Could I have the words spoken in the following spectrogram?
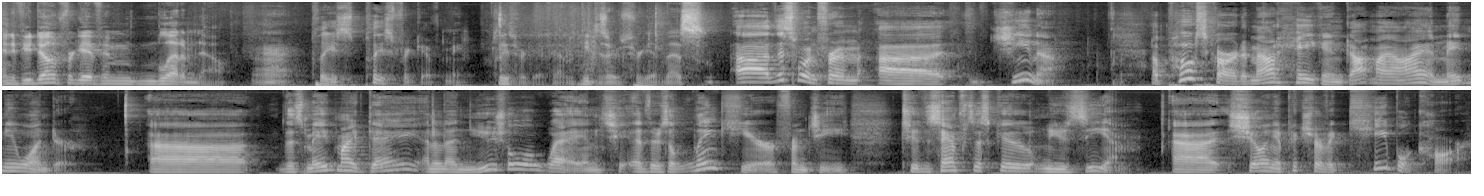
And if you don't forgive him, let him know. all right. Please, please forgive me. Please forgive him. He deserves forgiveness. Uh, this one from uh, Gina. A postcard of Mount Hagen got my eye and made me wonder. Uh, this made my day in an unusual way. And she, uh, there's a link here from G to the San Francisco Museum uh, showing a picture of a cable car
